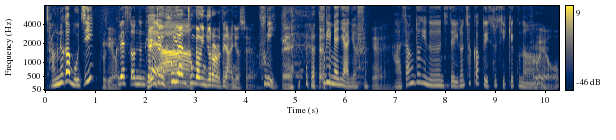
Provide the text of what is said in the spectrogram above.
장르가 뭐지? 그러게요. 그랬었는데 굉장히 아, 후리한 총각인 줄 알았더니 아니었어요. 후리 네. 후리맨이 아니었어. 예. 아 쌍둥이는 진짜 이런 착각도 있을 수 있겠구나. 그래요.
